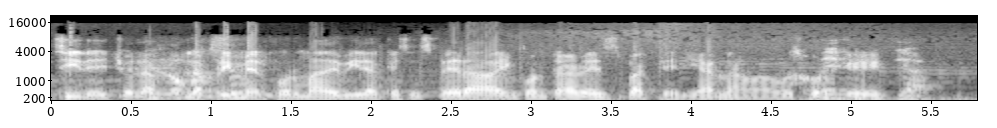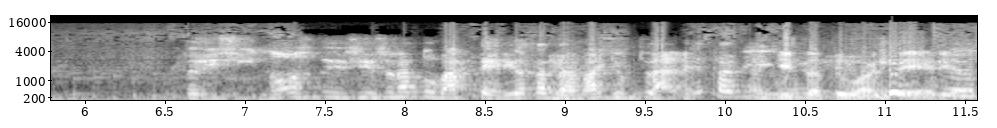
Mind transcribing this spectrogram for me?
sí, de hecho la, la sí. primer forma de vida que se espera encontrar es bacteriana, vamos, porque Pero y si no, si es una tu bacteriota tamaño un planeta, ni aquí está tu bacteria.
